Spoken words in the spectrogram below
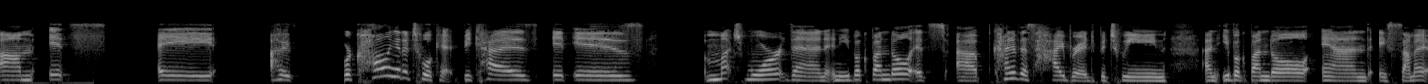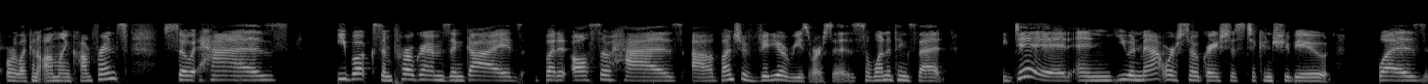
Um, it's a, a we're calling it a toolkit because it is much more than an ebook bundle. It's uh, kind of this hybrid between an ebook bundle and a summit or like an online conference. So it has ebooks and programs and guides, but it also has a bunch of video resources. So one of the things that we did, and you and Matt were so gracious to contribute, was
